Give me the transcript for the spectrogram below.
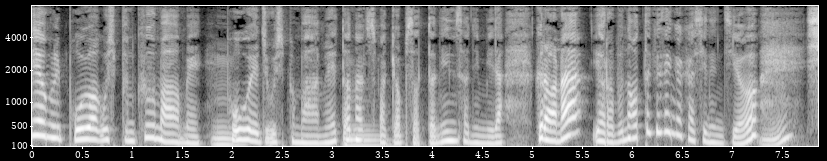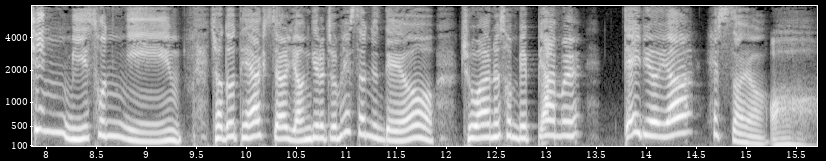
혜영을 보호하고 싶은 그 마음에, 음. 보호해주고 싶은 마음에 떠날 음. 수밖에 없었던 인선입니다. 그러나, 여러분은 어떻게 생각하시는지요? 음? 신미소님, 저도 대학 시절 연기를 좀 했었는데요. 좋아하는 선배 뺨을 때려야 했어요. 아,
